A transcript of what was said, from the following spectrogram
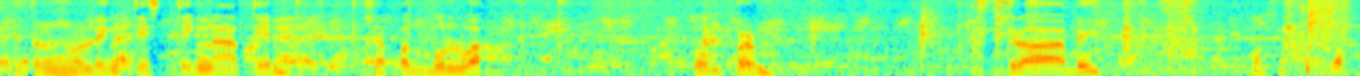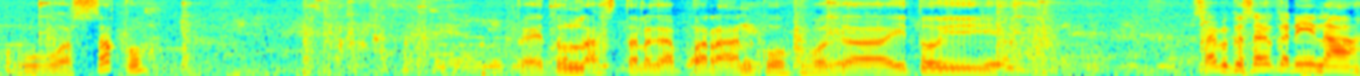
Itong huling testing natin sa pagbulwak. Confirm. Grabe. Wasak oh. Kaya itong last talaga paraan ko kapag ah, ito'y sabi ko sa'yo kanina,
